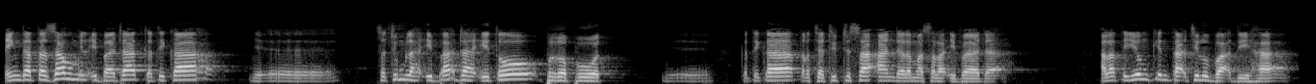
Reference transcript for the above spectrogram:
Ingda tazahumil ibadat ketika ya, sejumlah ibadah itu berebut. Ya, ketika terjadi desaan dalam masalah ibadah. Alati yumkin takjilu ba'diha.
